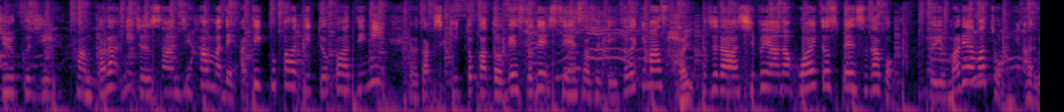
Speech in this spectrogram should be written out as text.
19時半から23時半までアティックパーティーというパーティーに私キットカットをゲストで出演させていただきます。はい。こちらは渋谷のホワイトスペースラボという丸山町にある、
